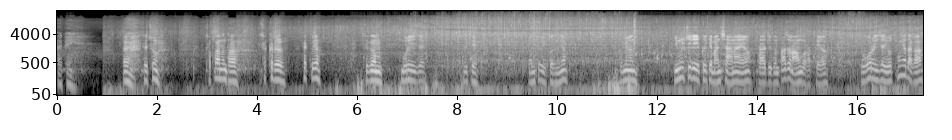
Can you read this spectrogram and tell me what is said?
달팽이. 에, 대충 적과는 다 체크를 했고요. 지금 물이 이제 이렇게 넘치고 있거든요. 보면 이물질이 그렇게 많지 않아요. 다 지금 빠져나온 것 같아요. 요거를 이제 요 통에다가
